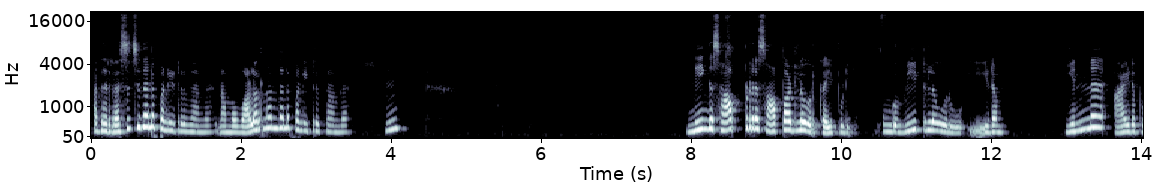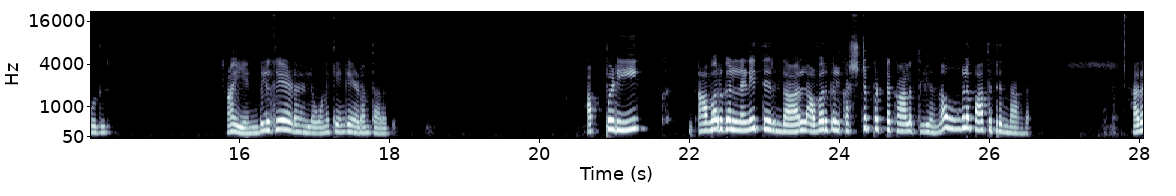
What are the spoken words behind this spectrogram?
அதை ரசித்து தானே பண்ணிகிட்டு இருந்தாங்க. நம்ம வளரணும் தானே பண்ணிகிட்டு இருந்தாங்க. ம்? நீங்கள் சாப்பிட்ற சாப்பாட்டில் ஒரு கைப்பிடி உங்கள் வீட்டில் ஒரு இடம் என்ன ஆயிட போகுது? ஆ எங்களுக்கே இடம் இல்லை. உனக்கு எங்கே இடம் தரது? அப்படி அவர்கள் நினைத்திருந்தால் அவர்கள் கஷ்டப்பட்ட காலத்துலேயும் தான் உங்களை பார்த்துட்டு இருந்தாங்க அதை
